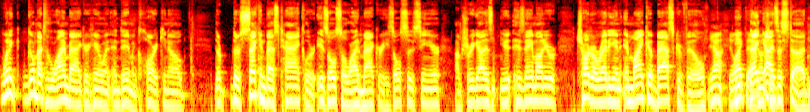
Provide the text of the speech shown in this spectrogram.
When it, going back to the linebacker here and Damone Clark, you know, their, their second best tackler is also a linebacker. He's also a senior. I'm sure you got his his name on your chart already. And, and Micah Baskerville. Yeah, you like that. That guy's you? a stud.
